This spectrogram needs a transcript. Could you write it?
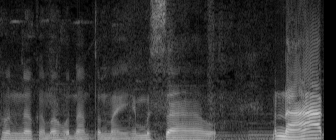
ทนแล้วก็มาหดน้ำต้นใหม่ให้มือเศร้า มันหนัก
